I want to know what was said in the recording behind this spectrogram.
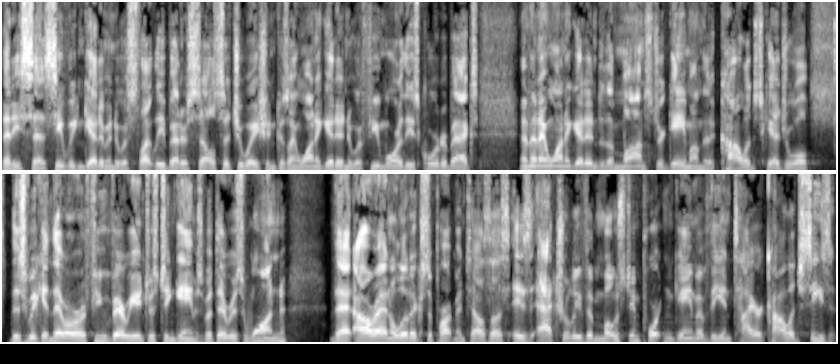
that he says. See if we can get him into a slightly better cell situation because I want to get into a few more of these quarterbacks. And then I want to get into the monster game on the college schedule this weekend. There are a few very interesting games, but there is one that our analytics department tells us is actually the most important game of the entire college season.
